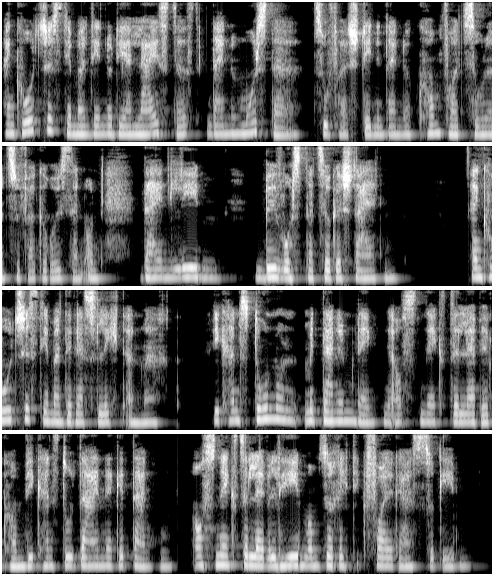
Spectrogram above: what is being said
Ein Coach ist jemand, den du dir leistest, deine Muster zu verstehen und deine Komfortzone zu vergrößern und dein Leben bewusster zu gestalten. Ein Coach ist jemand, der das Licht anmacht. Wie kannst du nun mit deinem Denken aufs nächste Level kommen? Wie kannst du deine Gedanken aufs nächste Level heben, um so richtig Vollgas zu geben?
